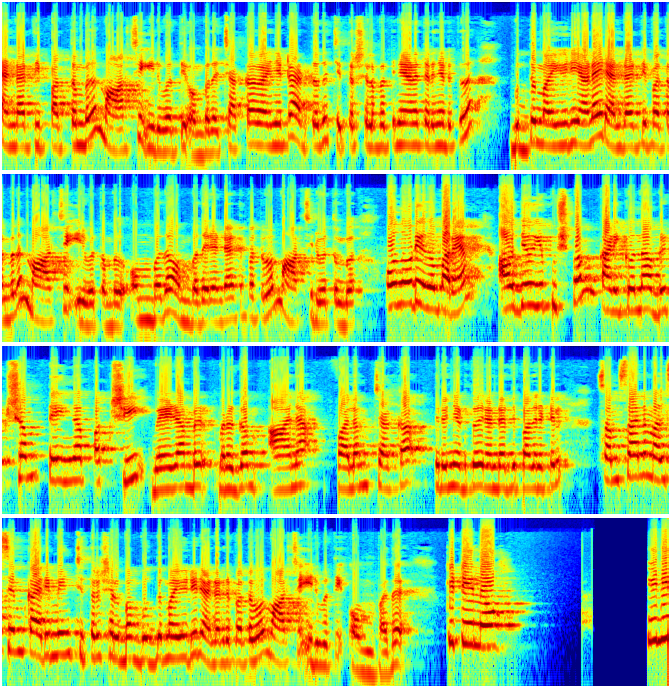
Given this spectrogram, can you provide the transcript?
രണ്ടായിരത്തി പത്തൊമ്പത് മാർച്ച് ഇരുപത്തി ഒമ്പത് ചക്ക കഴിഞ്ഞിട്ട് അടുത്തത് ചിത്രശലഭത്തിനെയാണ് തിരഞ്ഞെടുത്തത്. ബുദ്ധമയൂരിയാണ് രണ്ടായിരത്തി പത്തൊമ്പത് മാർച്ച് ഇരുപത്തി ഒമ്പത് ഒമ്പത് ഒമ്പത് രണ്ടായിരത്തി പത്തൊമ്പത് മാർച്ച് ഇരുപത്തി ഒമ്പത് ഒന്നുകൂടി ഒന്ന് പറയാം. ഔദ്യോഗിക പുഷ്പം കണിക്കുന്ന വൃക്ഷം തേങ്ങ പക്ഷി വേഴാമ്പൽ മൃഗം ആന ഫലം ചക്ക തിരഞ്ഞെടുത്തത് രണ്ടായിരത്തി പതിനെട്ടിൽ സംസ്ഥാന മത്സ്യം കരിമീൻ ചിത്രശലഭം ബുദ്ധമയൂരി രണ്ടായിരത്തി പത്തൊമ്പത് മാർച്ച് ഇരുപത്തി ഒമ്പത് കിട്ടിയല്ലോ? ഇനി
